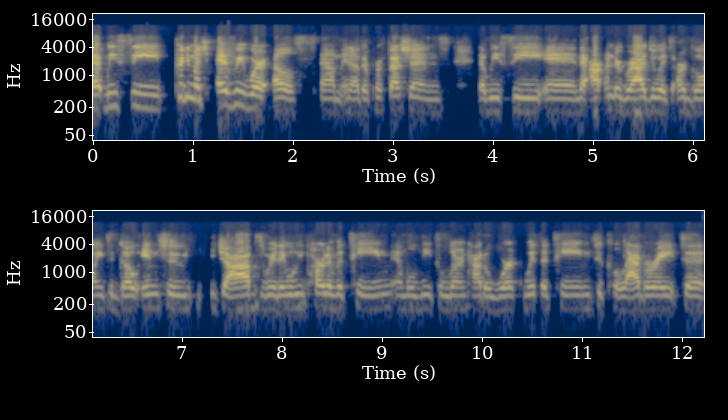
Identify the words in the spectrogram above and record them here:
that we see pretty much everywhere else um, in other professions that we see and that our undergraduates are going to go into jobs where they will be part of a team and will need to learn how to work with a team to collaborate to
